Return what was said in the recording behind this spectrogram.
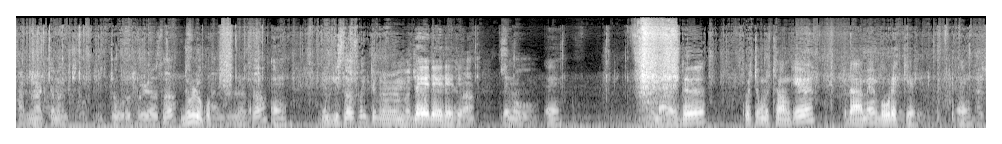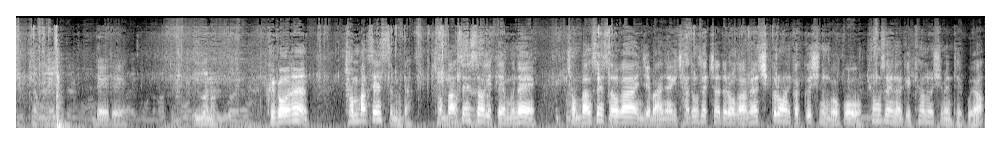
사륜 할 때는 이- 이쪽으로 돌려서 누르고. 아, 눌러서 예, 여기서 선택을 하는 거죠? 네네네네. 내가 스노우 예. 마일드, 울퉁불퉁한 길, 그 다음에 모래길. 예. 다시 이렇게 하면 해야 되는 거. 네네. 거. 이거는 뭐예요? 그거는 전방 센서입니다. 전방 센서기 때문에 전방 센서가 이제 만약에 자동 세차 들어가면 시끄러우니까 끄시는 거고 평소에는 이렇게 켜놓으시면 되고요.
